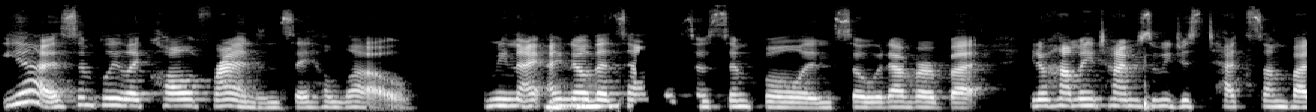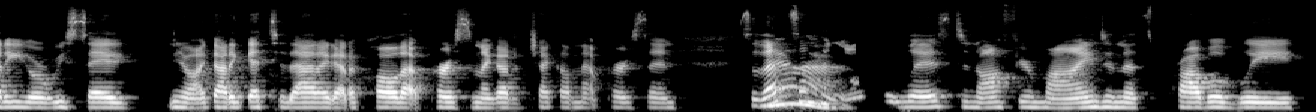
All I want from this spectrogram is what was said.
Yeah, simply like call a friend and say hello. I mean, I, I know mm-hmm. that sounds like so simple and so whatever, but you know, how many times do we just text somebody or we say, you know, I got to get to that. I got to call that person. I got to check on that person. So that's yeah. something off the list and off your mind. And that's probably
